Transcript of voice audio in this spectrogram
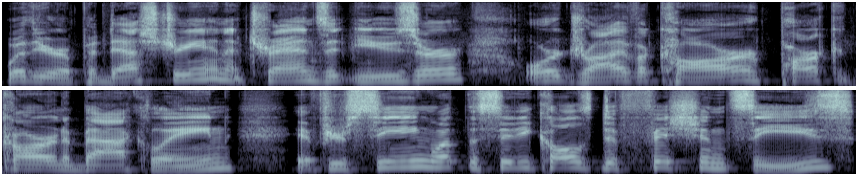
whether you're a pedestrian, a transit user, or drive a car, park a car in a back lane. If you're seeing what the city calls deficiencies,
